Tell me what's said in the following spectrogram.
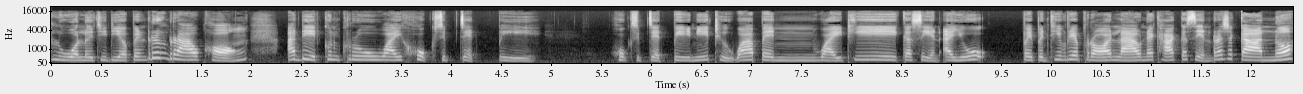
ครัวเลยทีเดียวเป็นเรื่องราวของอดีตคุณครูวัย 67 ปี 67 ปีนี้ถือว่าเป็นวัยที่เกษียณอายุไปเป็นที่เรียบร้อยแล้วนะคะ เกษียณราชการเนาะ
